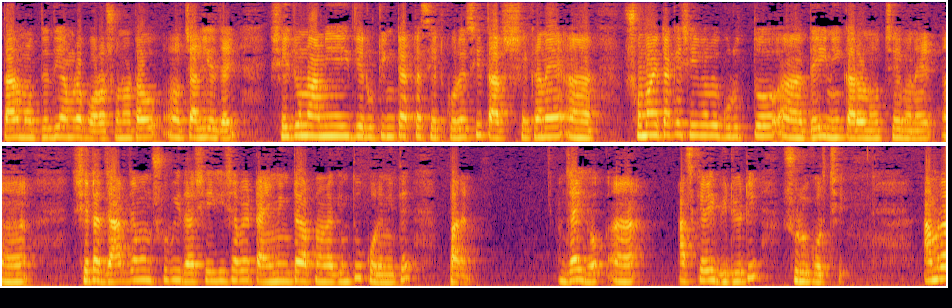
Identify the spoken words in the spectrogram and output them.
তার মধ্যে দিয়ে আমরা পড়াশোনাটাও চালিয়ে যাই। সেই জন্য আমি এই যে রুটিনটা একটা সেট করেছি, তার সেখানে সময়টাকে সেইভাবে গুরুত্ব দেইনি। কারণ হচ্ছে মানে সেটা যার যেমন সুবিধা, সেই হিসাবে টাইমিংটা আপনারা কিন্তু করে নিতে পারেন। যাই হোক আজকের এই ভিডিওটি শুরু করছি। আমরা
